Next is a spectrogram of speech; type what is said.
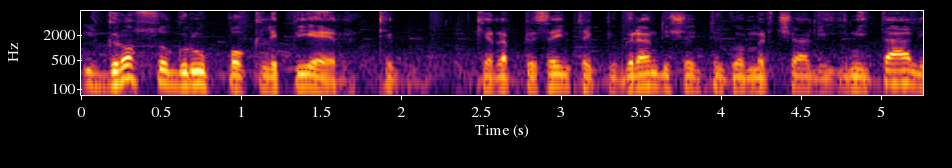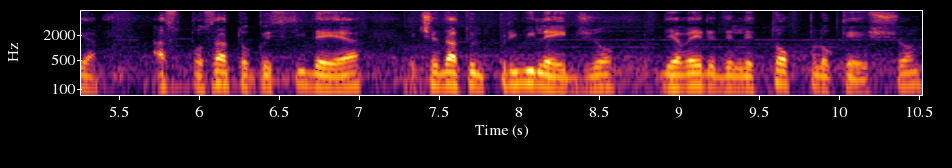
Il grosso gruppo Clepier, che, che rappresenta i più grandi centri commerciali in Italia, ha sposato quest'idea e ci ha dato il privilegio di avere delle top location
